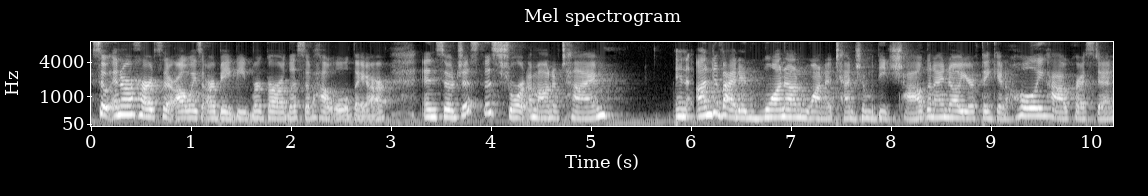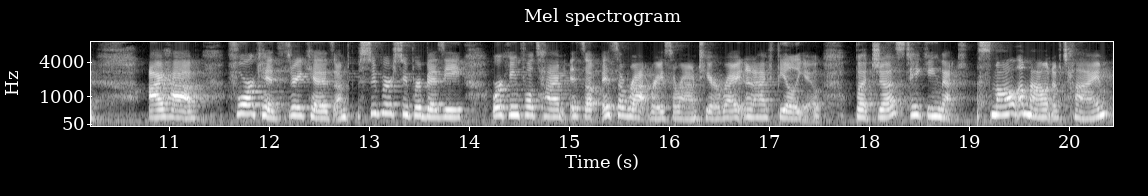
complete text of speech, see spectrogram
So in our hearts, they're always our baby, regardless of how old they are. And so just this short amount of time, in undivided one on one attention with each child. And I know you're thinking, Holy cow, Kristen. I have four kids, three kids. I'm super, super busy, working full time. It's a it's a rat race around here, right? And I feel you. But just taking that small amount of time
